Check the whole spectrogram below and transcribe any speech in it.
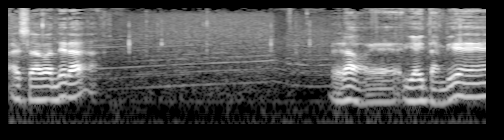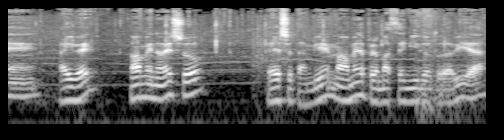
a esa bandera, eh, y ahí también. Ahí ves. Más o menos eso. Eso también, más o menos, pero más ceñido todavía.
